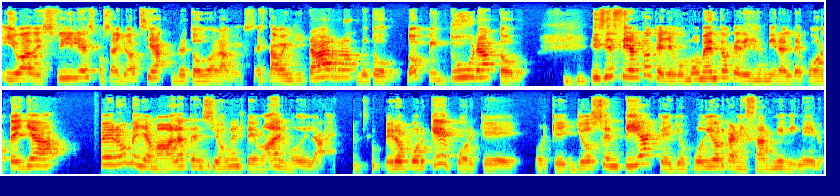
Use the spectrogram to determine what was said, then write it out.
iba a desfiles, o sea, yo hacía de todo a la vez. Estaba en guitarra, de todo, ¿no? Pintura, todo. Y sí es cierto que llegó un momento que dije, mira, el deporte ya, pero me llamaba la atención el tema del modelaje. ¿Pero por qué? Porque, porque yo sentía que yo podía organizar mi dinero,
